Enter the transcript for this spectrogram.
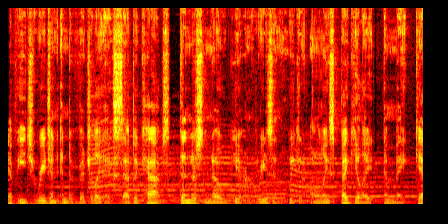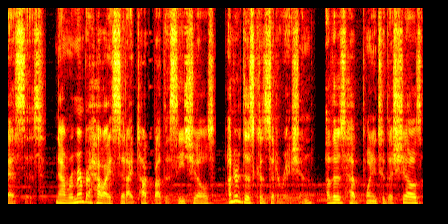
If each region individually accepted caps, then there's no given reason. We can only speculate and make guesses. Now remember how I said I talk about the seashells? Under this consideration, others have pointed to the shells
